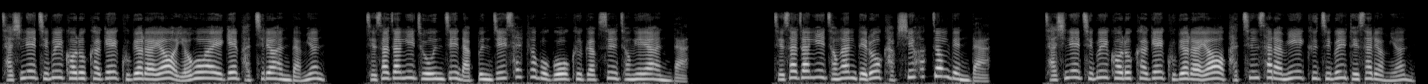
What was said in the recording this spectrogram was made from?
자신의 집을 거룩하게 구별하여 여호와에게 바치려 한다면 제사장이 좋은지 나쁜지 살펴보고 그 값을 정해야 한다. 제사장이 정한 대로 값이 확정된다. 자신의 집을 거룩하게 구별하여 바친 사람이 그 집을 되사려면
